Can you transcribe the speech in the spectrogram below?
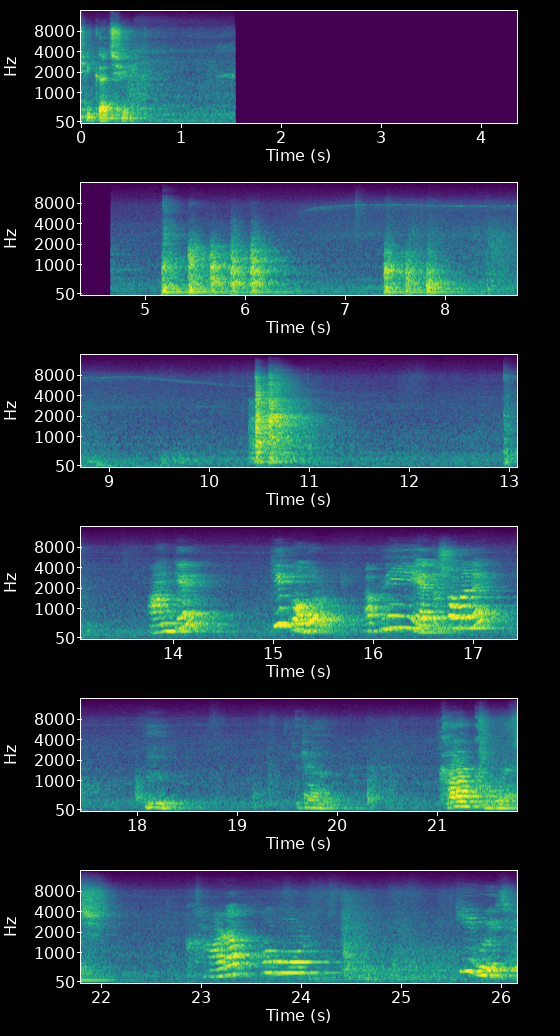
ঠিক আছি। আঙ্কেল কি খবর? আপনি এত সকালে? এটা খারাপ খবর আছে। খারাপ খবর? কি হয়েছে?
